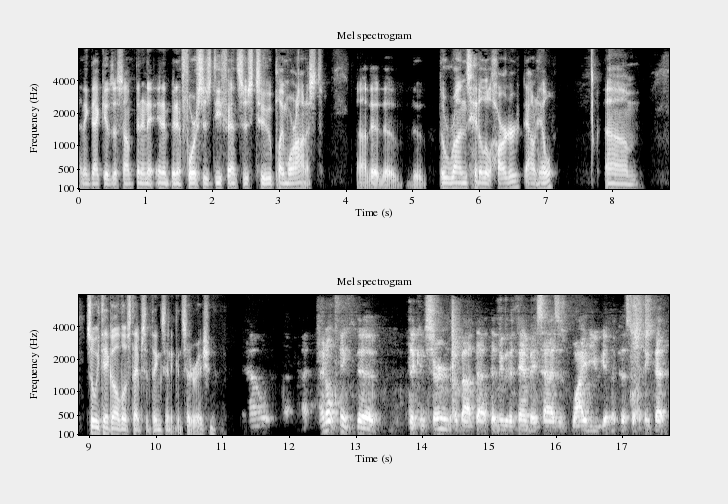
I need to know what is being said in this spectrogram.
I think that gives us something, and it, and it, and it forces defenses to play more honest. Uh, the, the the the runs hit a little harder downhill, um, so we take all those types of things into consideration. How, I- I don't think the the concern about that that maybe the fan base has is why do you get in the pistol? I think that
